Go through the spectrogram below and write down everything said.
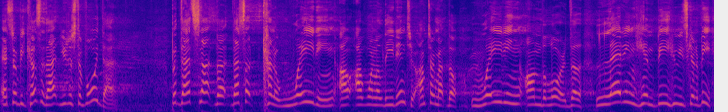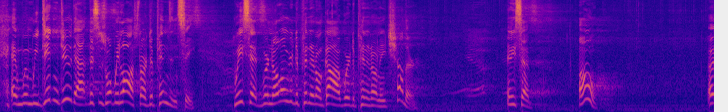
And so because of that, you just avoid that. But that's not the that's not kind of waiting I, I want to lead into. I'm talking about the waiting on the Lord, the letting Him be who He's going to be. And when we didn't do that, this is what we lost: our dependency. We said we're no longer dependent on God; we're dependent on each other. And He said, "Oh." Uh,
